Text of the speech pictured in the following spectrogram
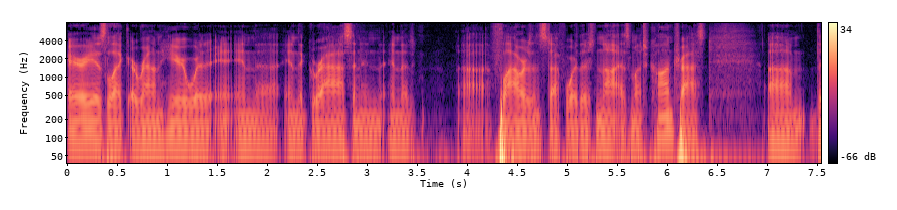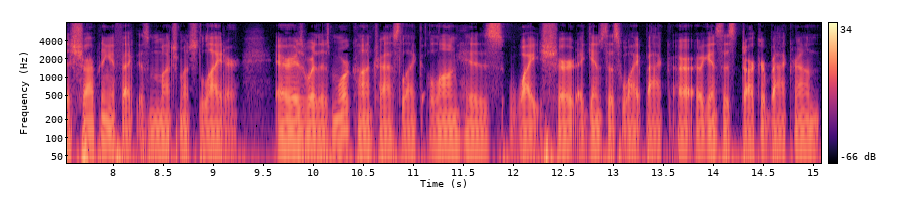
areas like around here where in, the in the grass and in, in the uh, flowers and stuff where there's not as much contrast um, the sharpening effect is much much lighter. Areas where there's more contrast like along his white shirt against this white back or uh, against this darker background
